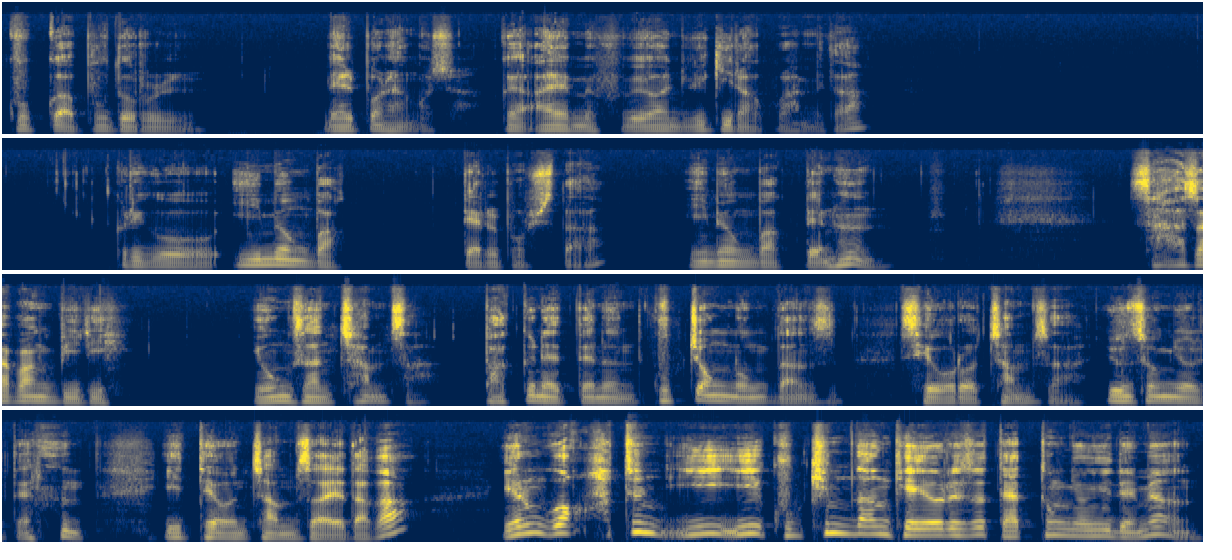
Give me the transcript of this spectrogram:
국가 부도를 낼 뻔한 거죠. 그 IMF 외환 위기라고 합니다. 그리고 이명박 때를 봅시다. 이명박 때는 사자방 비리, 용산 참사, 박근혜 때는 국정농단 세월호 참사, 윤석열 때는 이태원 참사에다가 얘는 뭐 하여튼 이, 이 국힘당 계열에서 대통령이 되면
